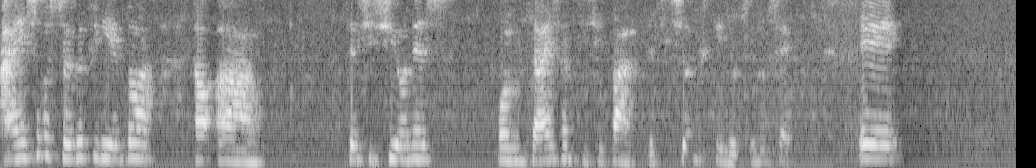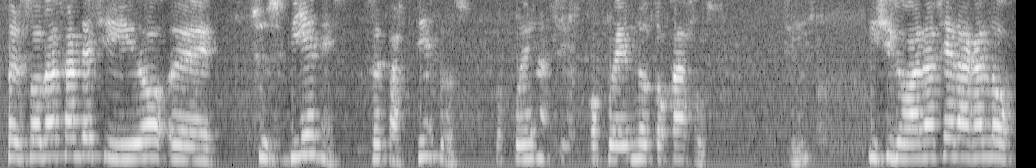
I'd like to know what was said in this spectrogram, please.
a eso me estoy refiriendo a, decisiones, voluntades anticipadas, decisiones que yo quiero hacer. Eh, personas han decidido eh, sus bienes repartirlos, lo pueden hacer o pueden no tocarlos. ¿sí? Y si lo van a hacer, háganlo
